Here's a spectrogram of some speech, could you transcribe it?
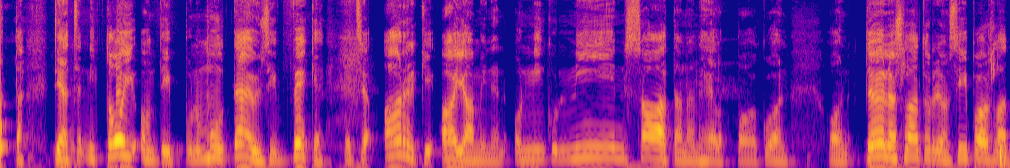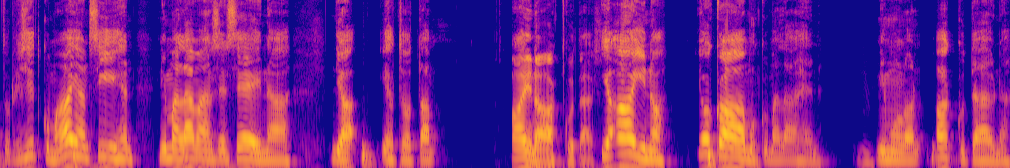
että tiedätkö, niin toi on tippunut mulla täysin veke, että se arkiajaminen on niin, kuin niin saatanan helppoa, kun on, on töölöslaturi, on sipouslaturi. Sitten kun mä ajan siihen, niin mä lämään sen seinää ja, ja tota, Aina akku täys. Ja aina, joka aamu kun mä lähden, mm. niin mulla on akku täynnä,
